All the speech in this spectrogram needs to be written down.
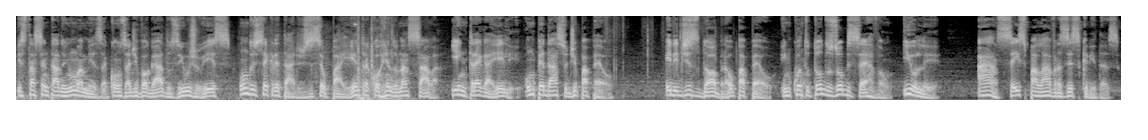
está sentado em uma mesa com os advogados e o juiz, um dos secretários de seu pai entra correndo na sala e entrega a ele um pedaço de papel. Ele desdobra o papel enquanto todos observam e o lê. Há seis palavras escritas,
